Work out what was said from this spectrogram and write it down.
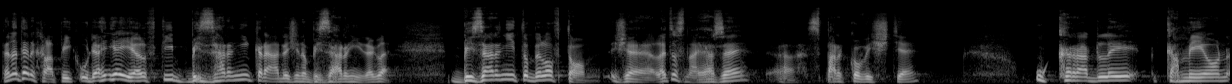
Tenhle ten chlapík údajně jel v té bizarní krádeži, no bizarní, takhle. Bizarní to bylo v tom, že letos na jaře z parkoviště, ukradli kamion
